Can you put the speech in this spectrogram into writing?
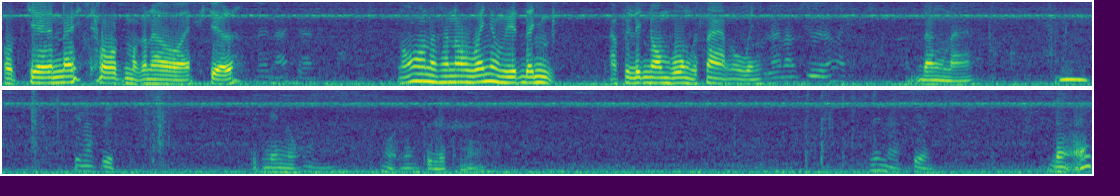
thột trên đấy thột mà cái nào rồi chưa? Nó nó nó với nhau việc định à phi linh nom vuông của là xưa đó này đằng là trên năm xưa. Nên nó mọi người từ lịch mà nên là tiền. Đằng ấy.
